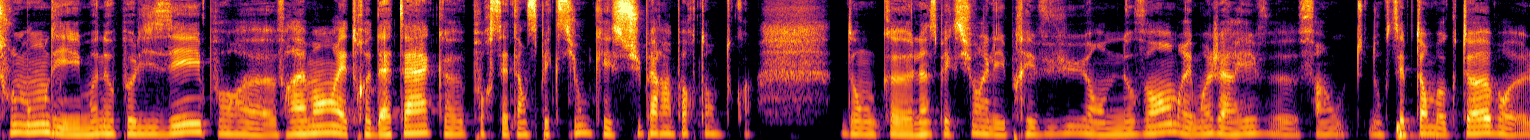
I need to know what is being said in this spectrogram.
Tout le monde est monopolisé pour euh, vraiment être d'attaque euh, pour cette inspection qui est super importante. Quoi. Donc, euh, l'inspection, elle est prévue en novembre et moi, j'arrive euh, fin août. Donc, septembre, octobre, euh,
